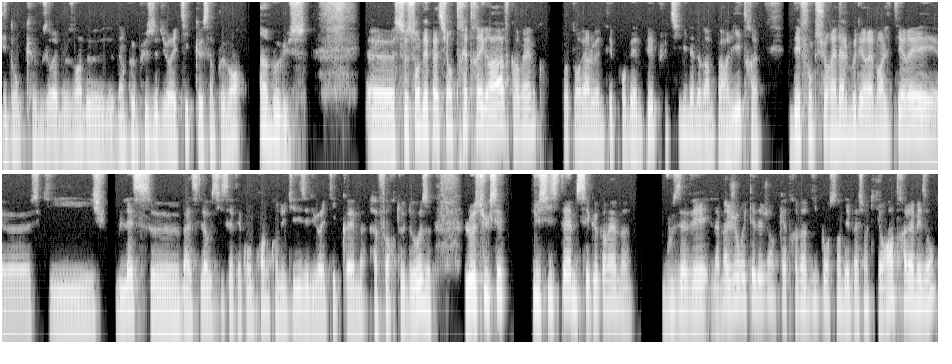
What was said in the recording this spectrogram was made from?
et donc, vous aurez besoin d'un peu plus de diurétique que simplement un bolus. Euh, ce sont des patients très très graves quand même. Quand on regarde le NT pro BNP, plus de 6000 nanogrammes par litre, des fonctions rénales modérément altérées, euh, ce qui laisse, euh, bah, là aussi, ça fait comprendre qu'on utilise des diurétiques quand même à forte dose. Le succès du système, c'est que quand même, vous avez la majorité des gens, 90% des patients qui rentrent à la maison,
